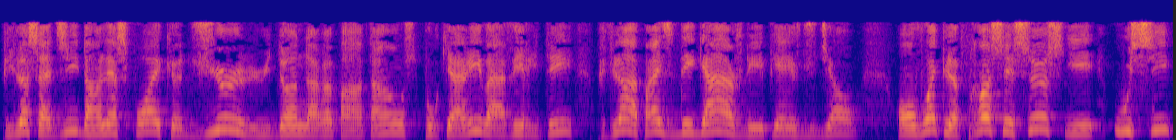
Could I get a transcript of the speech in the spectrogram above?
Puis là, ça dit, dans l'espoir que Dieu lui donne la repentance pour qu'il arrive à la vérité, puis là, après, il se dégage des pièges du diable on voit que le processus, il est aussi,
